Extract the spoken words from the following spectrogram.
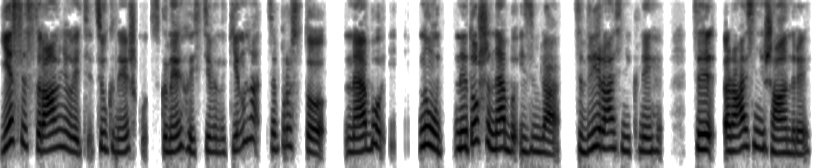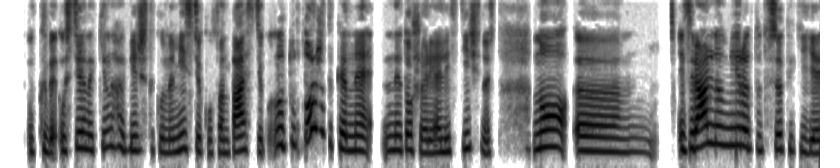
Якщо сравнювати цю книжку з книгою Стівена Кінга, це просто небо, ну, не то, що небо і земля, це дві різні книги, це різні жанри. У, Стівена Кінга більш таку на містику, фантастику. Ну, тут теж таке не, не то, що реалістичність, но е, із реального міру тут все-таки є.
